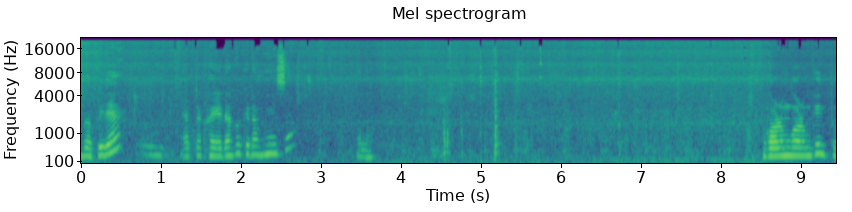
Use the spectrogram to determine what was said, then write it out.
বাপি রে একটা খাইয়ে দেখো কিরম হয়েছে। হলো। গরম গরম কিন্তু।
